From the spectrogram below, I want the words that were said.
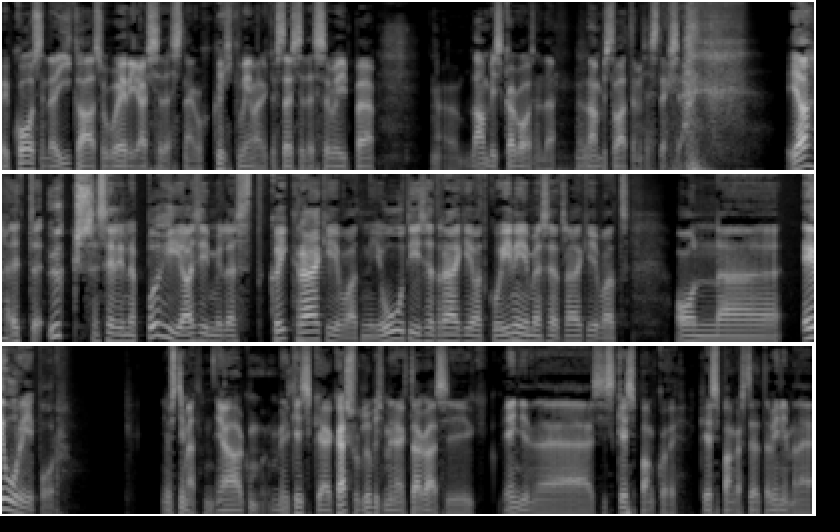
võib koosneda igasugu eri asjadest nagu kõikvõimalikest asjadest, see võib äh, lambist ka koosneda, lambist vaatamisest, eks ju. Jah, et üks selline põhiasi, millest kõik räägivad, nii uudised räägivad kui inimesed räägivad, on äh, Euribor just nimelt ja meil käis Cashflow klubis mõni aeg tagasi endine siis keskpankur, keskpangas töötav inimene,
